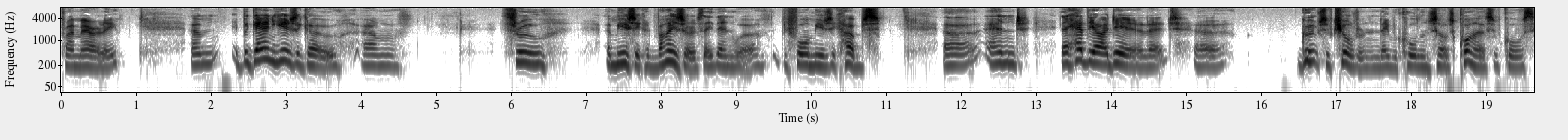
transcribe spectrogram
primarily, um, it began years ago um, through a music advisor, as they then were, before music hubs. Uh, and they had the idea that uh, groups of children, they would call themselves choirs, of course,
